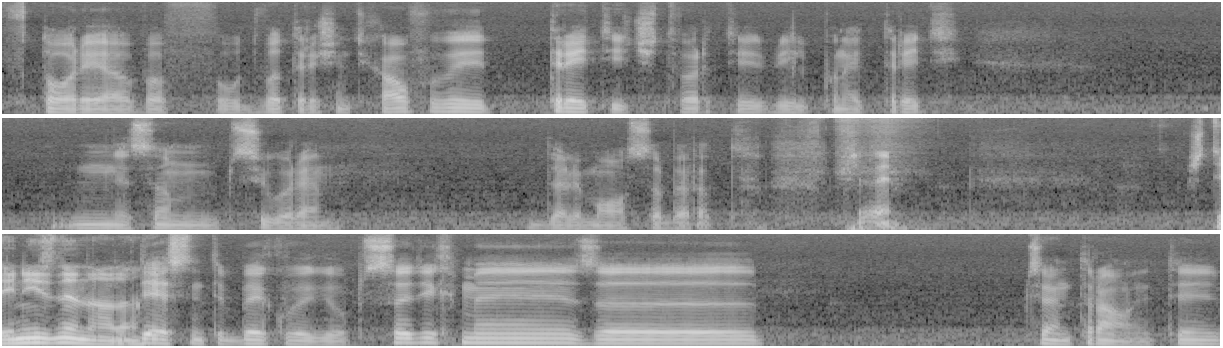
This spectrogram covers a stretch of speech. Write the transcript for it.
втория в, от вътрешните халфове и трети и четвърти, или поне трети. Не съм сигурен дали могат да съберат. Ще, ще ни изненада. Десните бекове ги обсъдихме. За централните,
